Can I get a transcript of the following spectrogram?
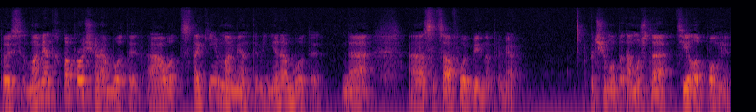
То есть в моментах попроще работает, а вот с такими моментами не работает. Да, э, социофобии, например. Почему? Потому что тело помнит.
